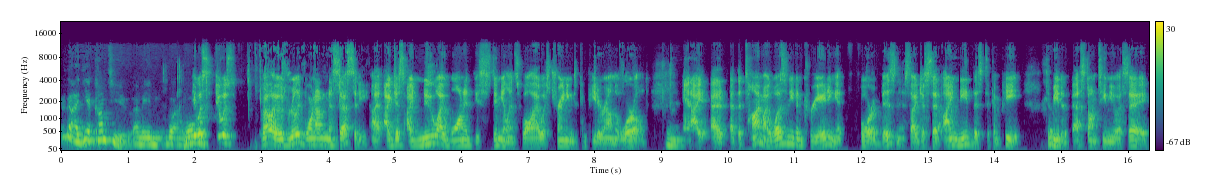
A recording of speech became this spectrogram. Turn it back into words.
Did the idea come to you? I mean, what, what it was it was well, it was really born out of necessity. I, I, just I knew I wanted these stimulants while I was training to compete around the world, mm-hmm. and I at, at, the time I wasn't even creating it for a business. I just said I need this to compete to be the best on Team USA,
